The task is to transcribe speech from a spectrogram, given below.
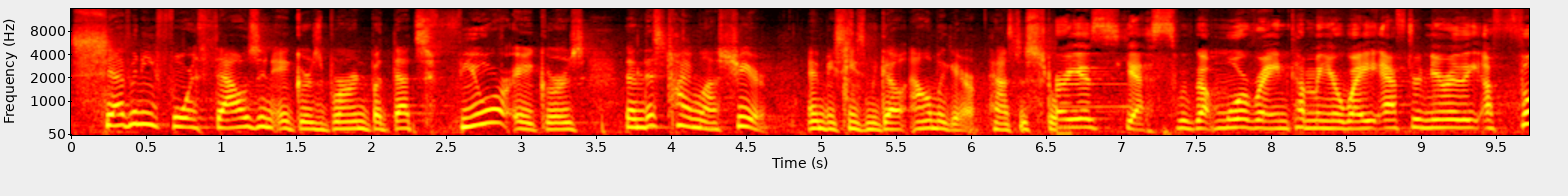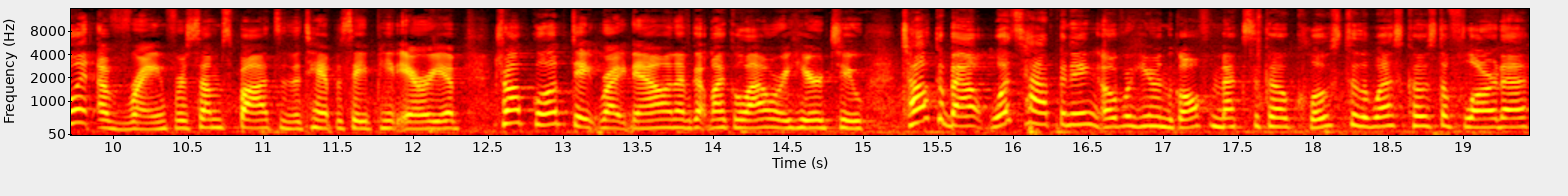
74,000 acres burned, but that's fewer acres than this time last year. NBC's Miguel Almaguer has the story. Areas, yes, we've got more rain coming your way after nearly a foot of rain for some spots in the Tampa St. Pete area. Tropical update right now, and I've got Michael Lowry here to talk about what's happening over here in the Gulf of Mexico, close to the west coast of Florida.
